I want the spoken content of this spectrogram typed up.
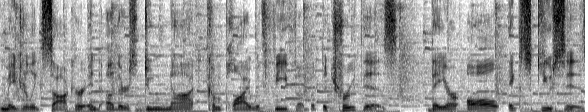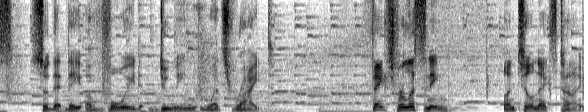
Major League Soccer and others do not comply with FIFA, but the truth is, they are all excuses so that they avoid doing what's right. Thanks for listening. Until next time.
